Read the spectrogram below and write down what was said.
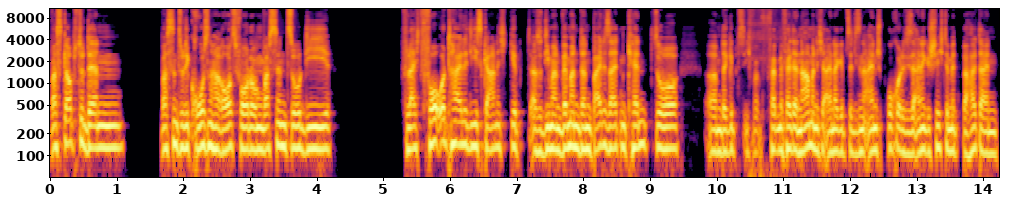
was glaubst du denn, was sind so die großen Herausforderungen, was sind so die vielleicht Vorurteile, die es gar nicht gibt? Also die man, wenn man dann beide Seiten kennt, so, ähm, da gibt's, ich, mir fällt der Name nicht ein, da gibt's ja diesen einen Spruch oder diese eine Geschichte mit behalt dein,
